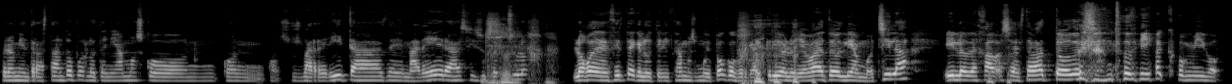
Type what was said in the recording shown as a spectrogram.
pero mientras tanto, pues lo teníamos con, sus barreritas de maderas y súper chulo. Luego de decirte que lo utilizamos muy poco, porque al crío lo llevaba todo el día en mochila y lo dejaba, o sea, estaba todo el santo día conmigo.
